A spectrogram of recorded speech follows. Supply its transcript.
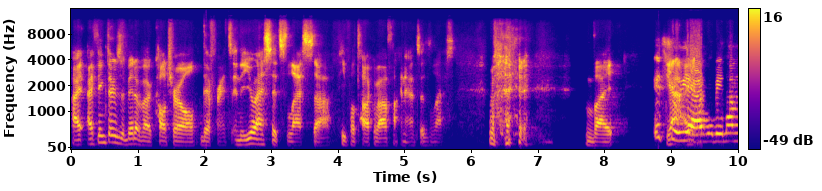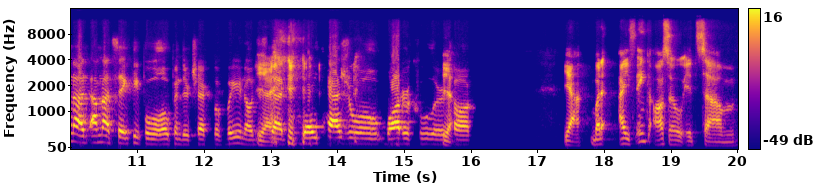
I, I think there's a bit of a cultural difference. In the us it's less uh, people talk about finances less. But it's yeah, true, yeah. I, I, mean, I'm not, I'm not saying people will open their checkbook, but you know, just yeah. that very casual water cooler yeah. talk. Yeah, but I think also it's, um,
